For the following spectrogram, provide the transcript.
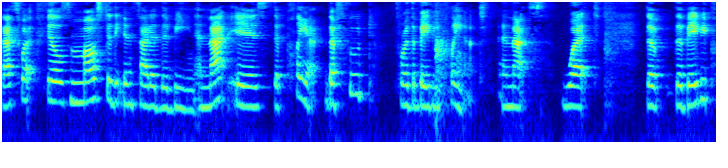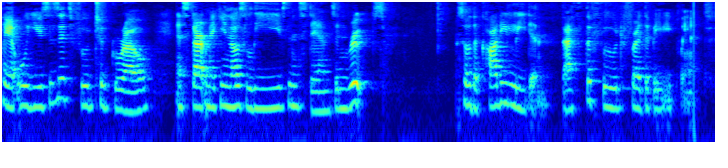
that's what fills most of the inside of the bean, and that is the plant, the food for the baby plant. And that's what the, the baby plant will use as its food to grow and start making those leaves and stems and roots. So the cotyledon, that's the food for the baby plant.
